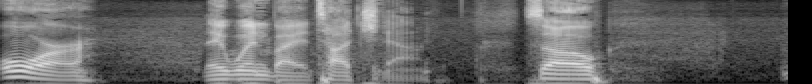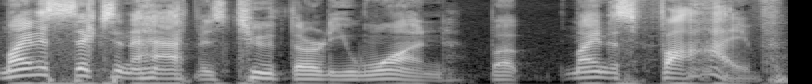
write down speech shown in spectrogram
or they win by a touchdown. So minus six and a half is 231, but minus five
